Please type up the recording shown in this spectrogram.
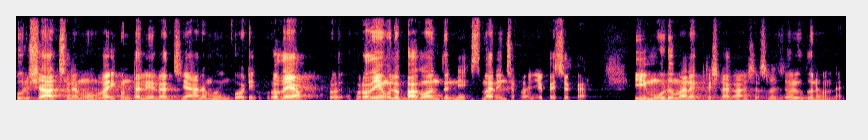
పురుషార్చనము వైకుంఠలీల ధ్యానము ఇంకోటి హృదయం. హృదయములు భగవంతుణ్ణి స్మరించడం అని చెప్పేసి చెప్పారు. ఈ మూడు మన కృష్ణ కాన్షియస్లో జరుగుతూనే ఉన్నాయి.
